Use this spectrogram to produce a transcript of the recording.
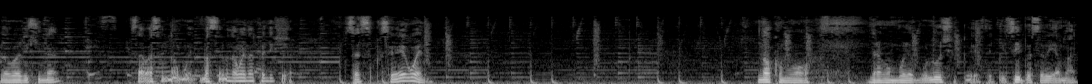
lo original, o va a ser una, buena, película. Se, ve bueno. No como Dragon Ball Evolution, que desde el principio se veía mal.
